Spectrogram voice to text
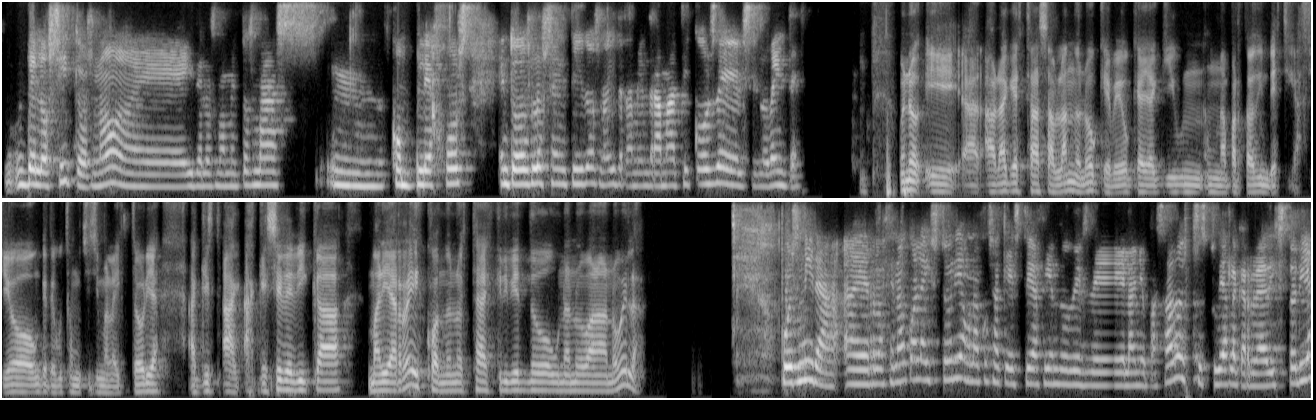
de los hitos ¿no? Eh, y de los momentos más mm, complejos en todos los sentidos ¿no? y también dramáticos del siglo XX. Bueno, y ahora que estás hablando, ¿no? Que veo que hay aquí un, apartado de investigación, que te gusta muchísimo la historia. ¿A qué, a qué se dedica María Reis cuando no está escribiendo una nueva novela? Pues mira, eh, relacionado con la historia, una cosa que estoy haciendo desde el año pasado es estudiar la carrera de historia.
